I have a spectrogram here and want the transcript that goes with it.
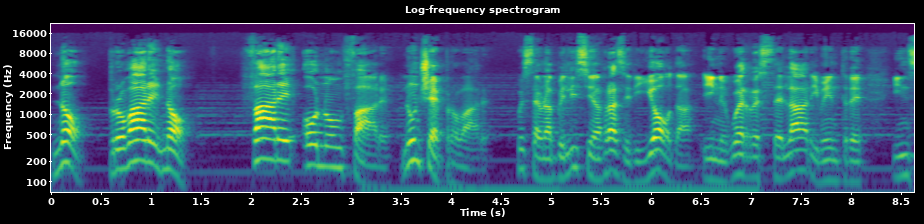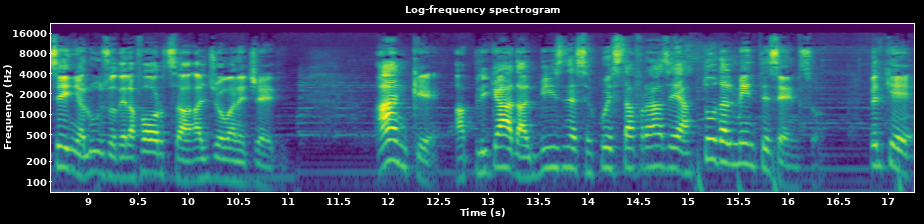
No, provare no. Fare o non fare. Non c'è provare. Questa è una bellissima frase di Yoda in Guerre Stellari mentre insegna l'uso della forza al giovane Jedi. Anche applicata al business questa frase ha totalmente senso, perché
